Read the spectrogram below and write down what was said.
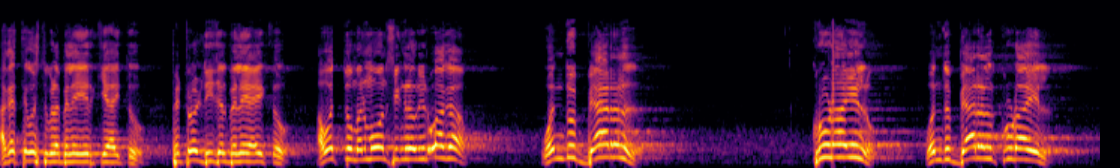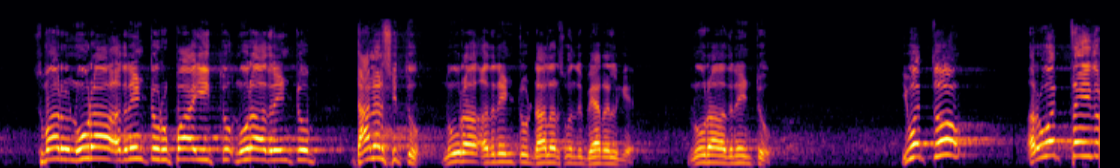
ಅಗತ್ಯ ವಸ್ತುಗಳ ಬೆಲೆ ಏರಿಕೆ ಆಯಿತು. ಪೆಟ್ರೋಲ್, ಡೀಸೆಲ್ ಬೆಲೆ ಆಯಿತು. ಅವತ್ತು ಮನಮೋಹನ್ ಸಿಂಗ್ರವರು ಇರುವಾಗ ಒಂದು ಬ್ಯಾರಲ್ ಕ್ರೂಡ್ ಆಯಿಲ್, ಒಂದು ಬ್ಯಾರಲ್ ಕ್ರೂಡ್ ಆಯಿಲ್. ಸುಮಾರು ನೂರ ಹದಿನೆಂಟು ರೂಪಾಯಿ ಇತ್ತು, ನೂರ ಹದಿನೆಂಟು ಡಾಲರ್ಸ್ ಇತ್ತು. ನೂರ ಹದಿನೆಂಟು ಡಾಲರ್ಸ್ ಒಂದು ಬ್ಯಾರಲ್ಗೆ. ನೂರ ಹದಿನೆಂಟು. ಇವತ್ತು ಅರವತ್ತೈದು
